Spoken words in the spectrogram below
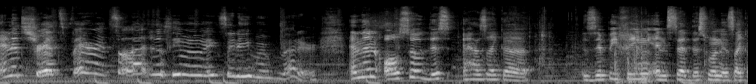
and it's transparent so that just even makes it even better. And then also this has like a zippy thing instead this one is like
